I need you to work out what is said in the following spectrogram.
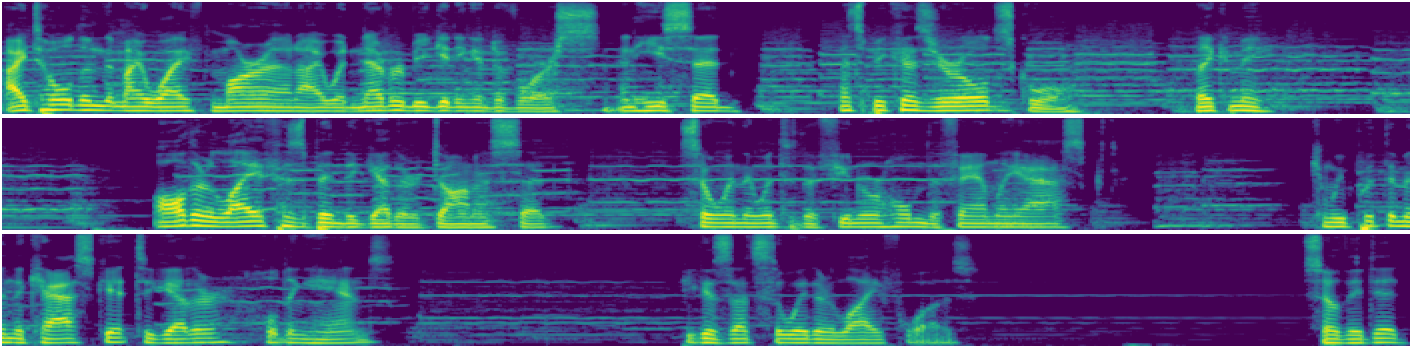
I told him that my wife Mara and I would never be getting a divorce, and he said, That's because you're old school, like me. All their life has been together, Donna said. So when they went to the funeral home, the family asked, Can we put them in the casket together, holding hands? Because that's the way their life was. So they did.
